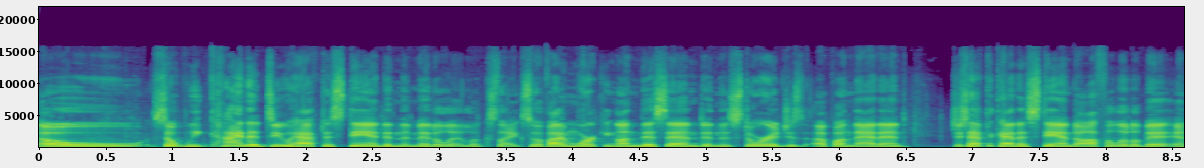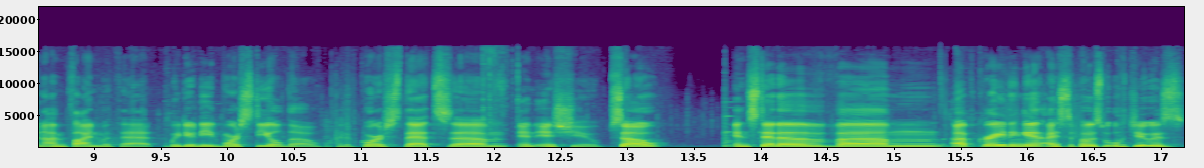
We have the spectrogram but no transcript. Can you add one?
Oh, so we kind of do have to stand in the middle, it looks like. So if I'm working on this end and the storage is up on that end, just have to kind of stand off a little bit, and I'm fine with that. We do need more steel, though, and of course, that's um, an issue. So, instead of um, upgrading it, I suppose what we'll do is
